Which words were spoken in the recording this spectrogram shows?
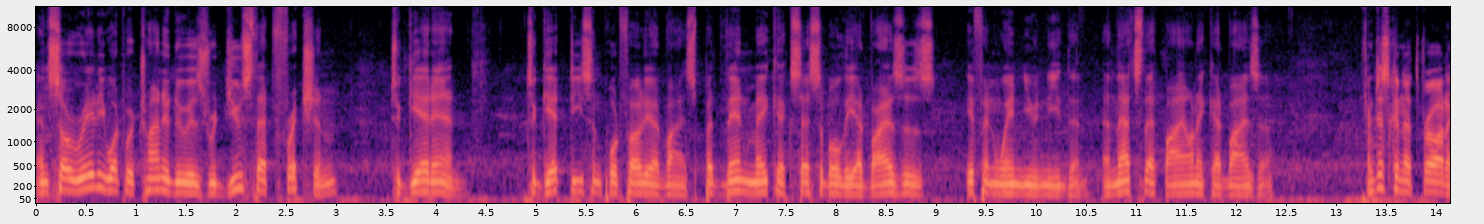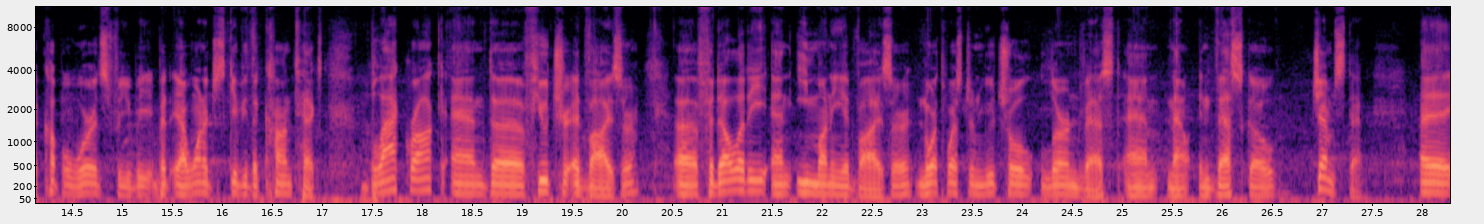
And so, really, what we're trying to do is reduce that friction to get in, to get decent portfolio advice, but then make accessible the advisors if and when you need them. And that's that bionic advisor. I'm just going to throw out a couple words for you, but I want to just give you the context. BlackRock and uh, Future Advisor, uh, Fidelity and eMoney Advisor, Northwestern Mutual LearnVest, and now Invesco Jemstep. Uh,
